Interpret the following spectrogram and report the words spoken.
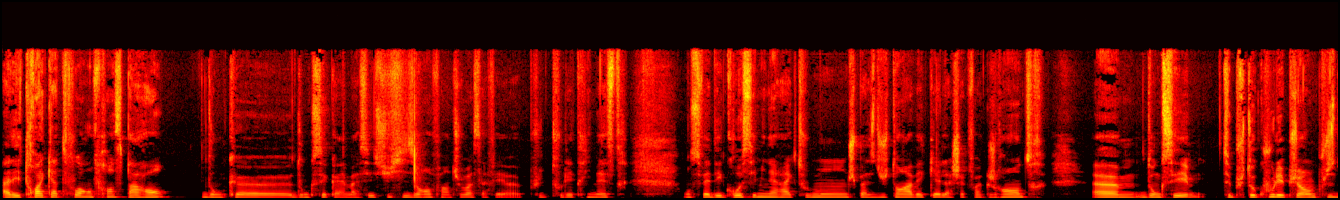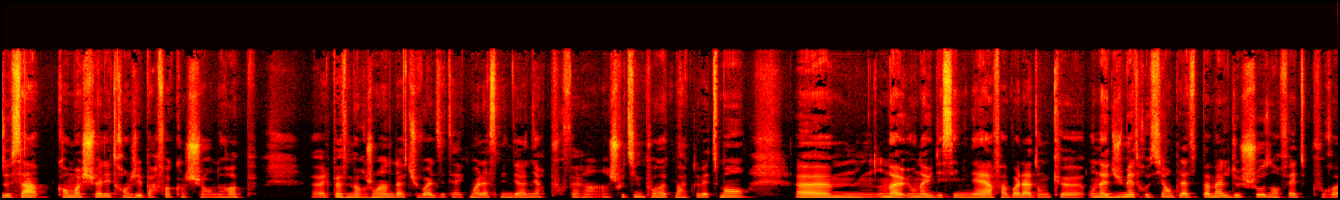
allez, 3-4 fois en France par an. Donc, donc c'est quand même assez suffisant. Enfin, tu vois, ça fait plus de tous les trimestres. On se fait des gros séminaires avec tout le monde. Je passe du temps avec elles à chaque fois que je rentre. donc, c'est plutôt cool. Et puis, en plus de ça, quand moi je suis à l'étranger, parfois quand je suis en Europe, euh, elles peuvent me rejoindre. Là, tu vois, elles étaient avec moi la semaine dernière pour faire un, shooting pour notre marque de vêtements. Euh, on, a, on a eu des séminaires. Enfin, voilà. Donc, euh, on a dû mettre aussi en place pas mal de choses, en fait, pour,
